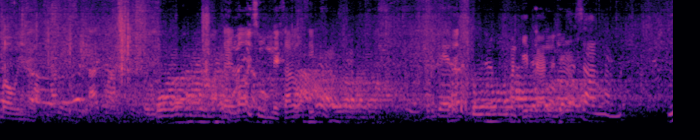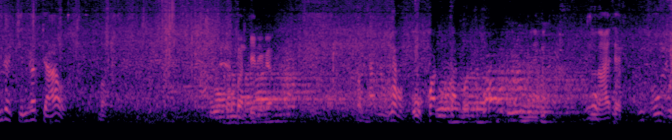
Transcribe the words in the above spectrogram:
เบาเลยครับได้ร้อยสูง เนี่ยสามร้อยสิบมันติดฐานเลยครับสร้างนั่นนี่ได้กินกับเจ้ามันติดอีกแล้วยังอุกควันกันหมดร้ายใช่โอ้สิ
